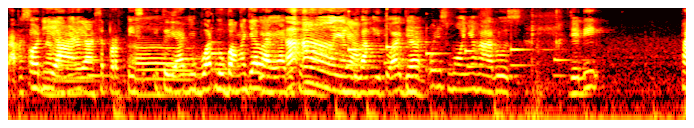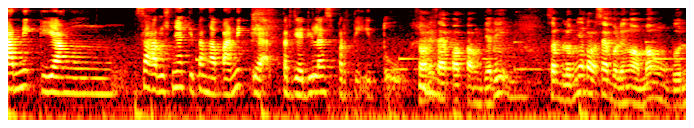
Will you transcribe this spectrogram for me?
apa sih Oh dia namanya yang seperti Eh, itu ya dibuat lubang aja lah ya di Ah, sini. ah, yang Ya. lubang itu aja Hmm. pokoknya semuanya harus jadi panik yang seharusnya kita nggak panik ya terjadilah seperti itu Sorry saya potong. Jadi sebelumnya kalau saya boleh ngomong Bun,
